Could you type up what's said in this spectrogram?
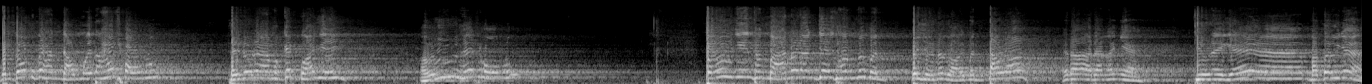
Mình có một cái hành động người ta hết hồn luôn. Thì nó ra một kết quả gì? Ừ hết hồn luôn. Giờ nó gọi mình tao đó. Cái đó đang ở nhà. Chiều này ghé uh, bà tư nha.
